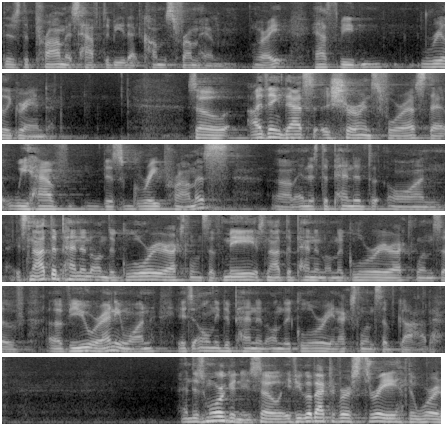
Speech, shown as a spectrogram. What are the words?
does the promise have to be that comes from him, right? It has to be really grand. So I think that's assurance for us that we have this great promise. Um, and it's dependent on, it's not dependent on the glory or excellence of me. It's not dependent on the glory or excellence of, of you or anyone. It's only dependent on the glory and excellence of God. And there's more good news. So if you go back to verse 3, the word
